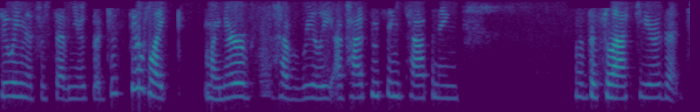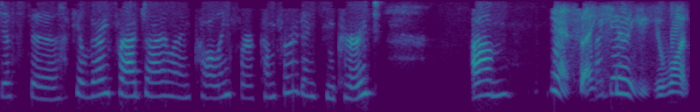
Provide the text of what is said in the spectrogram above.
doing this for seven years, but it just feels like my nerves have really. I've had some things happening this last year that just uh, I feel very fragile, and I'm calling for comfort and some courage. Um, Yes, I, I hear guess- you. You want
